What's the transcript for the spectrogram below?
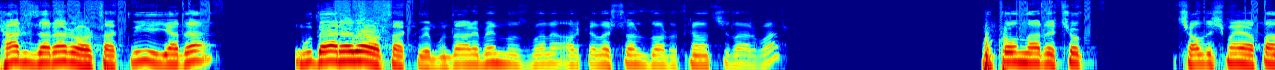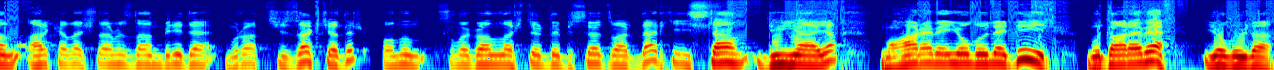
kar zarar ortaklığı ya da mudarebe ortaklığı. Mudarebenin uzmanı arkadaşlarımız var, finansçılar var. Bu konularda çok çalışma yapan arkadaşlarımızdan biri de Murat Çizakça'dır. Onun sloganlaştırdığı bir söz var. Der ki İslam dünyaya muharebe yoluyla değil, mudarebe yoluyla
